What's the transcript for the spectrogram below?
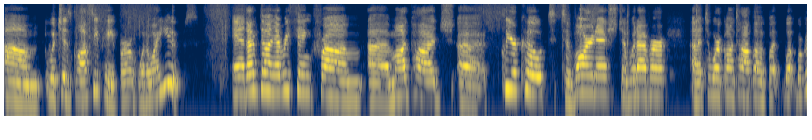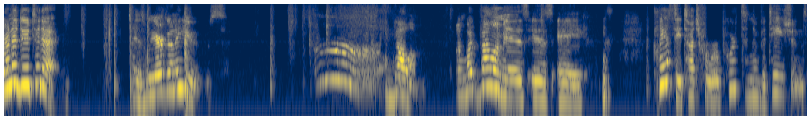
um, which is glossy paper, what do I use? And I've done everything from uh, Mod Podge uh, clear coat to varnish to whatever uh, to work on top of. But what we're going to do today is we are going to use vellum. And what vellum is, is a classy touch for reports and invitations.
